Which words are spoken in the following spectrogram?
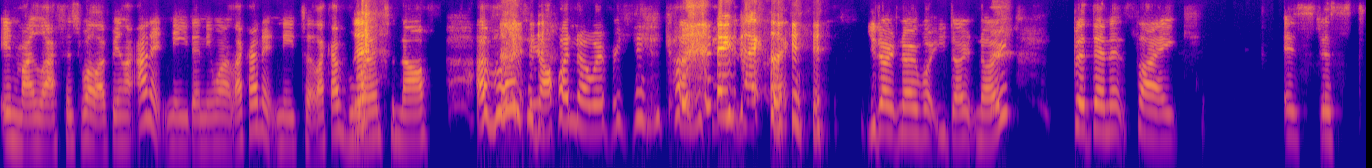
in my life as well. I've been like i don't need anyone. Like i don't need to like i've learned enough. I've learned enough. I know everything kind of exactly. Like, you don't know what you don't know. But then it's like it's just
